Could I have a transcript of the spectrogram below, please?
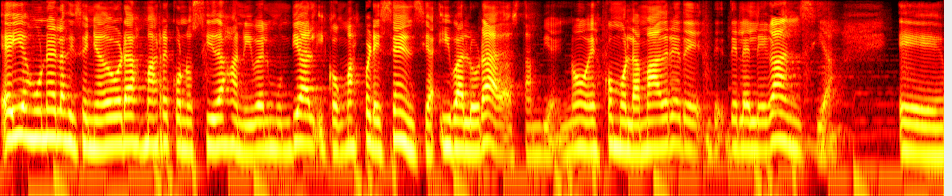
Ella es una de las diseñadoras más reconocidas a nivel mundial y con más presencia y valoradas también, ¿no? Es como la madre de, la elegancia. Eh,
